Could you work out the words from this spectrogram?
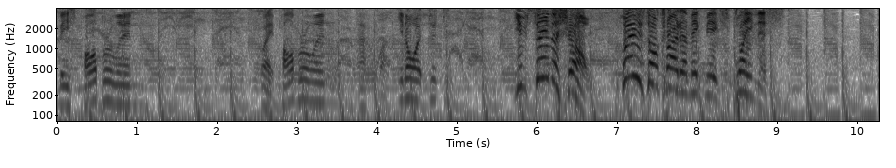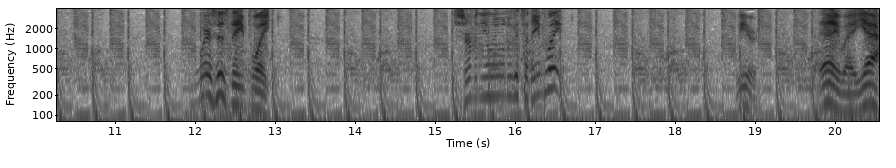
faced Paul Berlin. Wait, Paul Berlin. Ah. You know what? You've seen the show! Please don't try to make me explain this! Where's his nameplate? Is Sherman the only one who gets a nameplate? Weird. Anyway, yeah.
